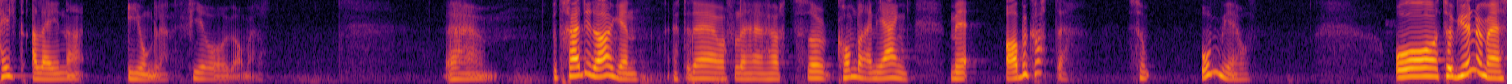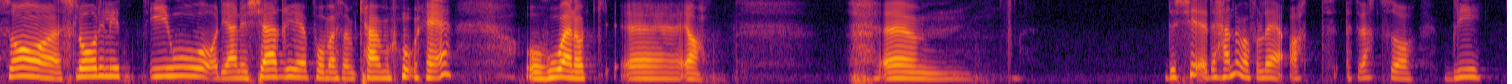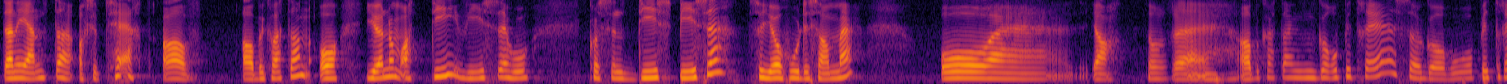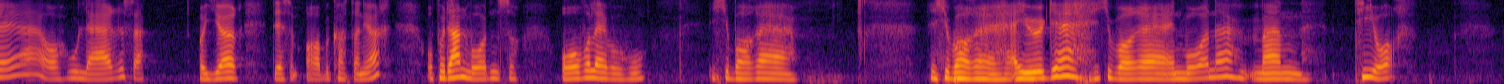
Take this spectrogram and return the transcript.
helt alene i jungelen, fire år gammel. På tredje dagen etter det jeg, i hvert fall har hørt, så kom det en gjeng med apekatter som omgir henne. Og til å begynne med så slår de litt i henne, og de er nysgjerrige på meg som hvem hun er. Og hun er nok eh, Ja. Um, det, skjer, det, hender i hvert fall det at etter hvert så blir denne jenta akseptert av apekattene. Og gjennom at de viser henne hvordan de spiser, så gjør hun det samme. Og eh, ja, når eh, apekattene går opp i treet, så går hun opp i treet, og hun lærer seg å gjøre det som apekattene gjør. Og på den måten så overlever hun ikke bare ikke bare ei uke, ikke bare en måned, men ti år.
